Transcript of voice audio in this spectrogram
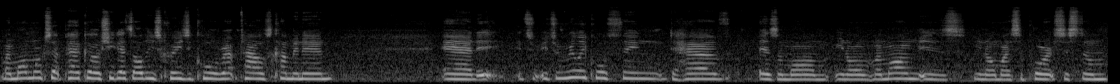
My mom works at Petco. She gets all these crazy cool reptiles coming in, and it, it's it's a really cool thing to have as a mom. You know, my mom is you know my support system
